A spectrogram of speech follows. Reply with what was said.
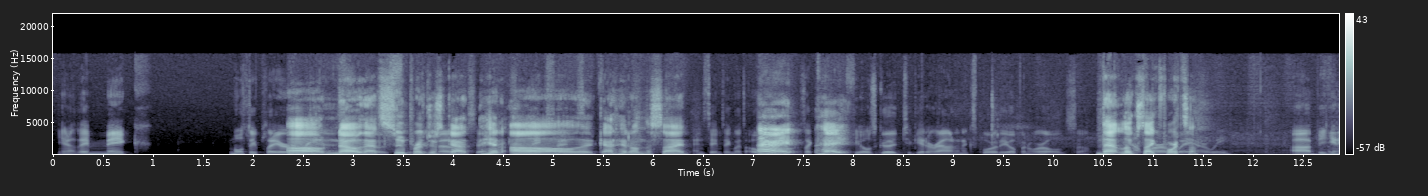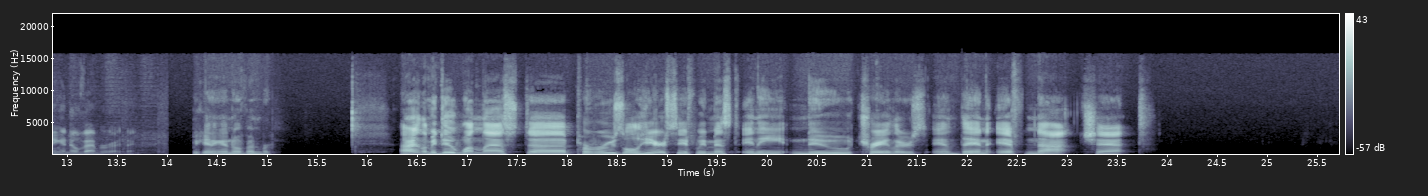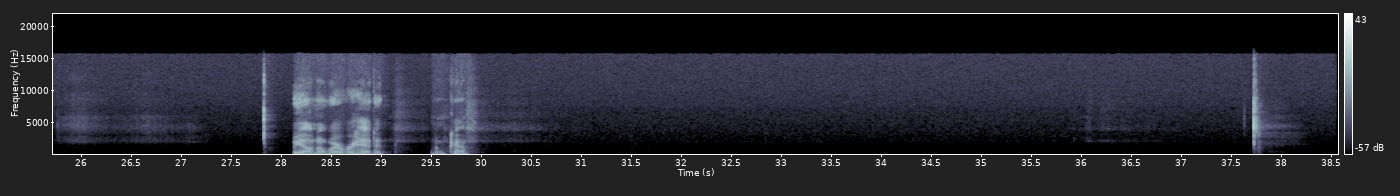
you know they make multiplayer. Oh no, for that those Supra just got hit. actually make Oh, it got hit on the side. And same thing with open world. right, like, hey. it feels good to get around and explore the open world. So That looks How like Forza. uh, beginning in November, I think. Beginning of November. All right, let me do one last uh, perusal here, see if we missed any new trailers. And then if not, chat. We all know where we're headed. Okay.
